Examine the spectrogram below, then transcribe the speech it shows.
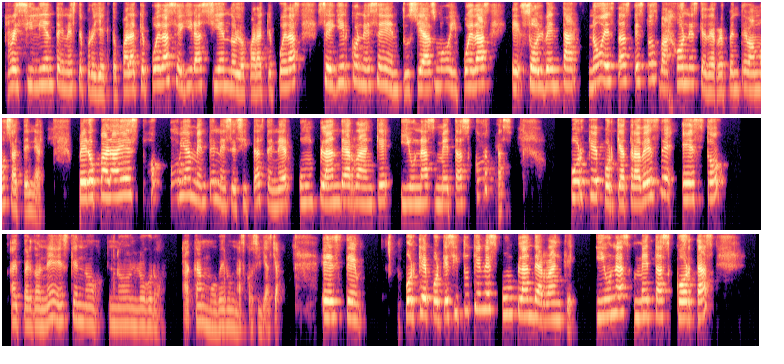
resiliente en este proyecto, para que puedas seguir haciéndolo, para que puedas seguir con ese entusiasmo y puedas eh, solventar, ¿no? Estas, estos bajones que de repente vamos a tener. Pero para esto, obviamente necesitas tener un plan de arranque y unas metas cortas. ¿Por qué? Porque a través de esto Ay, perdone, es que no, no logro acá mover unas cosillas ya. Este, ¿por qué? Porque si tú tienes un plan de arranque y unas metas cortas,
